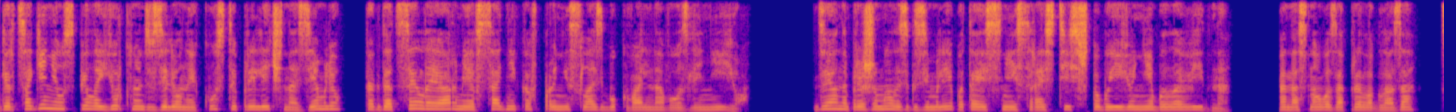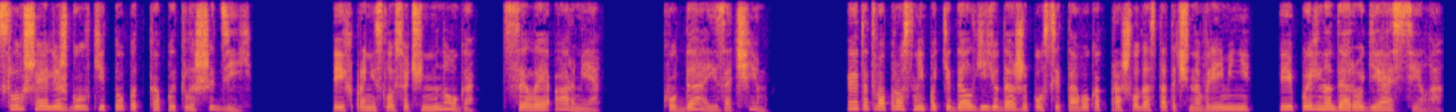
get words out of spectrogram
Герцогиня успела юркнуть в зеленый куст и прилечь на землю, когда целая армия всадников пронеслась буквально возле нее. Диана прижималась к земле, пытаясь с ней срастись, чтобы ее не было видно. Она снова закрыла глаза, слушая лишь гулкий топот копыт лошадей. Их пронеслось очень много, целая армия. Куда и зачем? Этот вопрос не покидал ее даже после того, как прошло достаточно времени, и пыль на дороге осела.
